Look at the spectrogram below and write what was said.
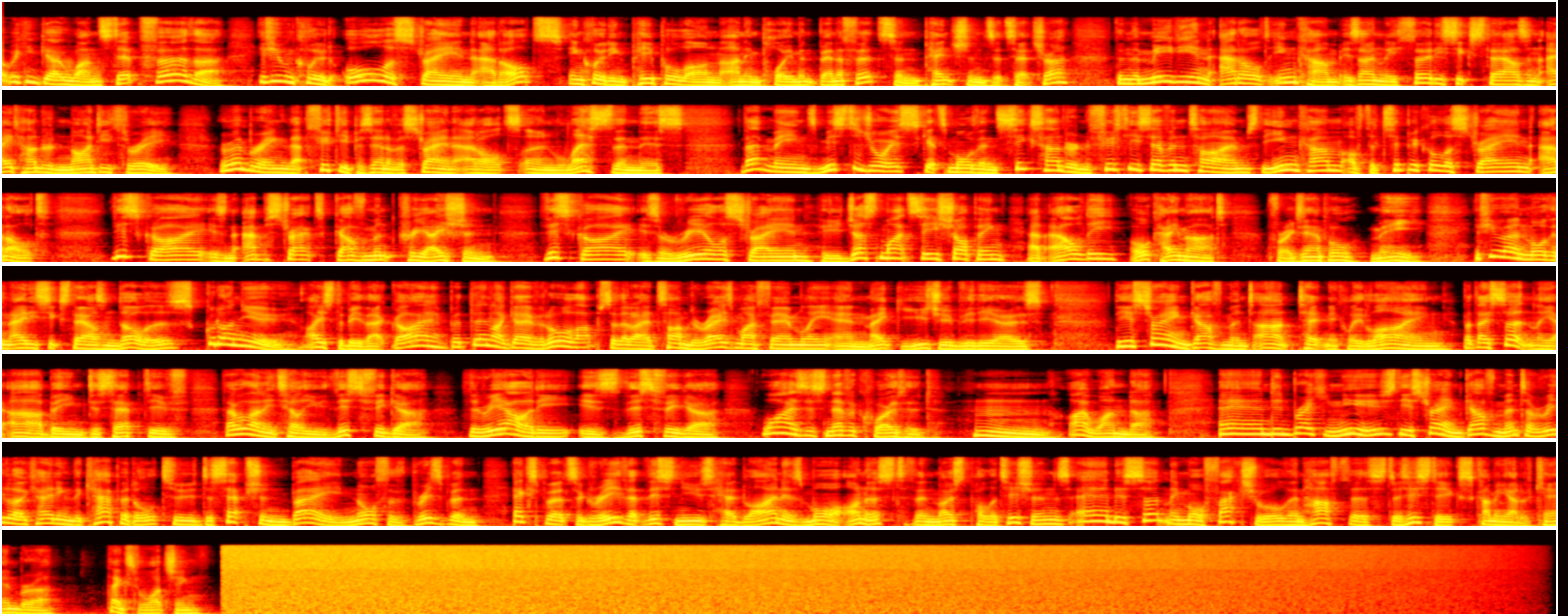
But we can go one step further. If you include all Australian adults, including people on unemployment benefits and pensions etc., then the median adult income is only 36,893. Remembering that 50% of Australian adults earn less than this, that means Mr Joyce gets more than 657 times the income of the typical Australian adult. This guy is an abstract government creation. This guy is a real Australian who you just might see shopping at Aldi or Kmart. For example, me. If you earn more than $86,000, good on you. I used to be that guy, but then I gave it all up so that I had time to raise my family and make YouTube videos. The Australian government aren't technically lying, but they certainly are being deceptive. They will only tell you this figure. The reality is this figure. Why is this never quoted? Hmm, I wonder. And in breaking news, the Australian government are relocating the capital to Deception Bay, north of Brisbane. Experts agree that this news headline is more honest than most politicians, and is certainly more factual than half the statistics coming out of Canberra. Thanks for watching.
